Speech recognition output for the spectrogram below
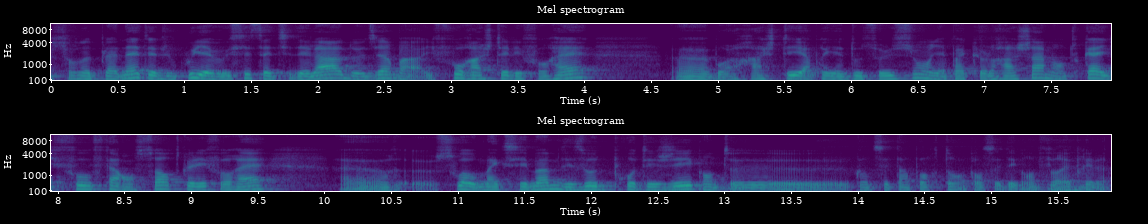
sur notre planète. Et du coup, il y avait aussi cette idée-là de dire, bah, il faut racheter les forêts. bon, alors, racheter, après, il y a d'autres solutions. Il n'y a pas que le rachat, mais en tout cas, il faut faire en sorte que les forêts euh, soit au maximum des zones protégées quand, euh, quand c'est important, quand c'est des grandes forêts primaires.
